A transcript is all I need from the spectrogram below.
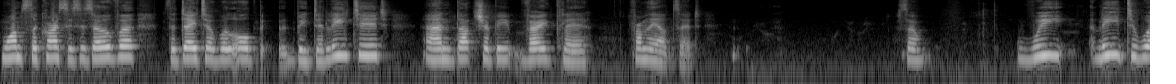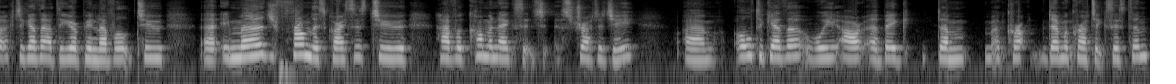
Once the crisis is over, the data will all be deleted, and that should be very clear from the outset. So we need to work together at the European level to uh, emerge from this crisis, to have a common exit strategy. Um, altogether, we are a big dem democratic system.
